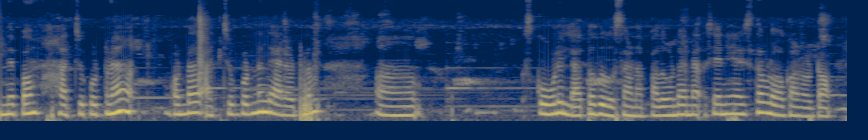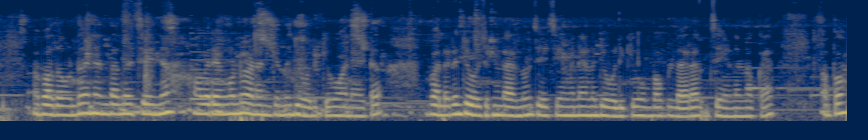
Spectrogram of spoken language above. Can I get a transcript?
ഇന്നിപ്പം അച്ചുക്കുട്ടനെ കൊണ്ട് അച്ചുക്കുട്ടനും ധ്യാനോട്ടനും സ്കൂളില്ലാത്ത ദിവസമാണ്. അപ്പോൾ അതുകൊണ്ട് തന്നെ ശനിയാഴ്ചത്തെ വ്ളോഗാണ് കേട്ടോ. അപ്പോൾ അതുകൊണ്ട് തന്നെ എന്താണെന്ന് വെച്ച് കഴിഞ്ഞാൽ അവരെയും കൊണ്ട് വേണം എനിക്കിന്ന് ജോലിക്ക് പോകാനായിട്ട്. പലരും ചോദിച്ചിട്ടുണ്ടായിരുന്നു ചേച്ചി എങ്ങനെയാണ് ജോലിക്ക് പോകുമ്പോൾ പിള്ളേരെ ചെയ്യണമെന്നൊക്കെ അപ്പം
